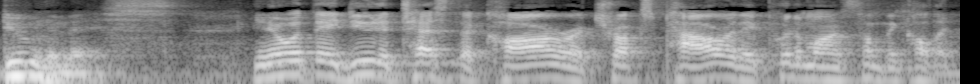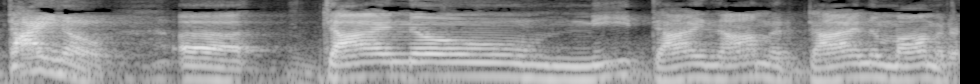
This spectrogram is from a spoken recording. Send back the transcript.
dunamis. You know what they do to test a car or a truck's power? They put them on something called a dyno. Uh, dynometer, dynamometer, dynamometer,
